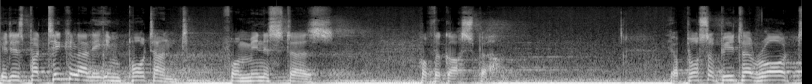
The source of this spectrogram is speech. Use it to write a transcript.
It is particularly important for ministers of the gospel. The Apostle Peter wrote,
